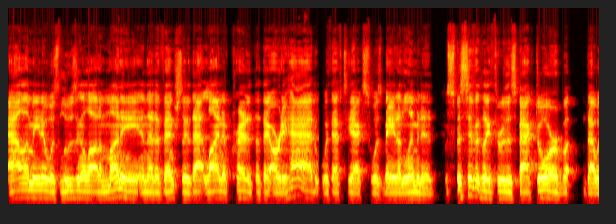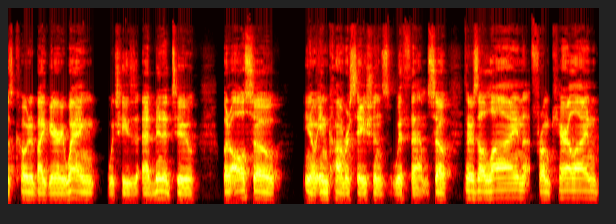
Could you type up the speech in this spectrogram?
Alameda was losing a lot of money and that eventually that line of credit that they already had with FTX was made unlimited, specifically through this back door but that was coded by Gary Wang, which he's admitted to, but also, you know, in conversations with them. So there's a line from Caroline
